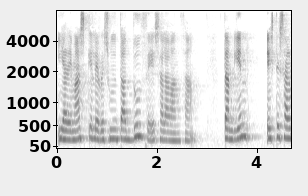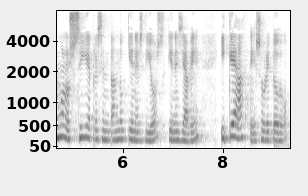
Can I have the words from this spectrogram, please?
y además que le resulta dulce esa alabanza. También este salmo nos sigue presentando quién es Dios, quién es Yahvé y qué hace sobre todo.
